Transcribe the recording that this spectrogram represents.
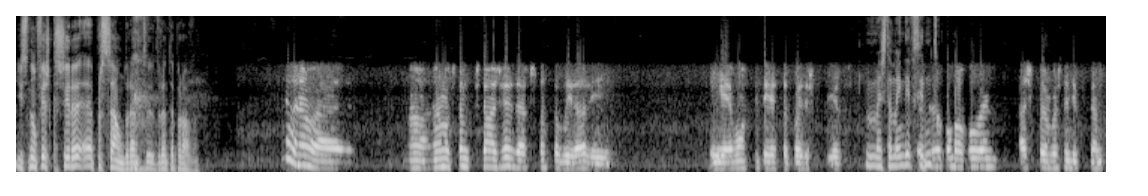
Isso não fez crescer a a pressão durante, durante a prova? Não, não, ah, não, não é uma questão de pressão, às vezes é a responsabilidade e, e é bom sentir esse apoio dos portugueses. Mas também deve ser Tanto muito como a Ruben, acho que foi bastante importante.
